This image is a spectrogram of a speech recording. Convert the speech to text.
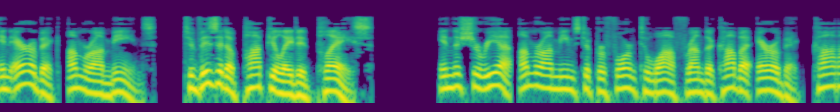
In Arabic, Umrah means, "...to visit a populated place." In the Sharia, Umrah means to perform tawaf round the Kaaba Arabic, ka,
